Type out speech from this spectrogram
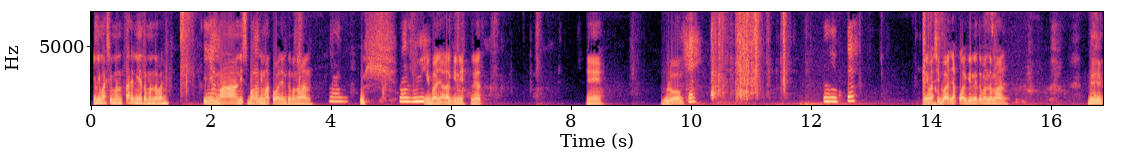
Ini masih mentah nih ya teman-teman. Ini manis banget nih matoanya nih, teman-teman. Man, Wih, ini banyak lagi nih, lihat. Nih. Belum. Ini masih banyak lagi nih teman-teman. Nih,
